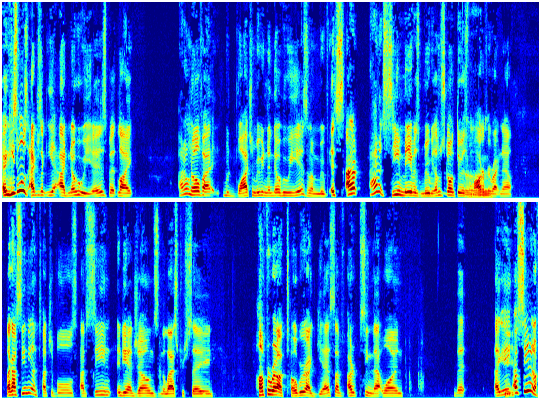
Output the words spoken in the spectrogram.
he's one of those actors. Like, yeah, I know who he is, but like, I don't know if I would watch a movie and then know who he is in a movie. It's I I haven't seen many of his movies. I'm just going through his Um, filmography right now. Like I've seen The Untouchables, I've seen Indiana Jones and The Last Crusade, Hunt for Red October. I guess I've I've seen that one, but like Hmm. I've seen a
